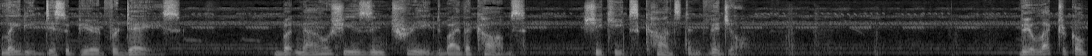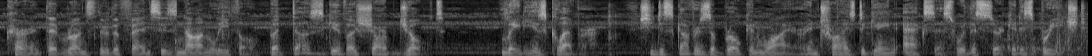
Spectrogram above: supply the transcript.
Lady disappeared for days. But now she is intrigued by the cubs. She keeps constant vigil. The electrical current that runs through the fence is non-lethal, but does give a sharp jolt. Lady is clever. She discovers a broken wire and tries to gain access where the circuit is breached.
